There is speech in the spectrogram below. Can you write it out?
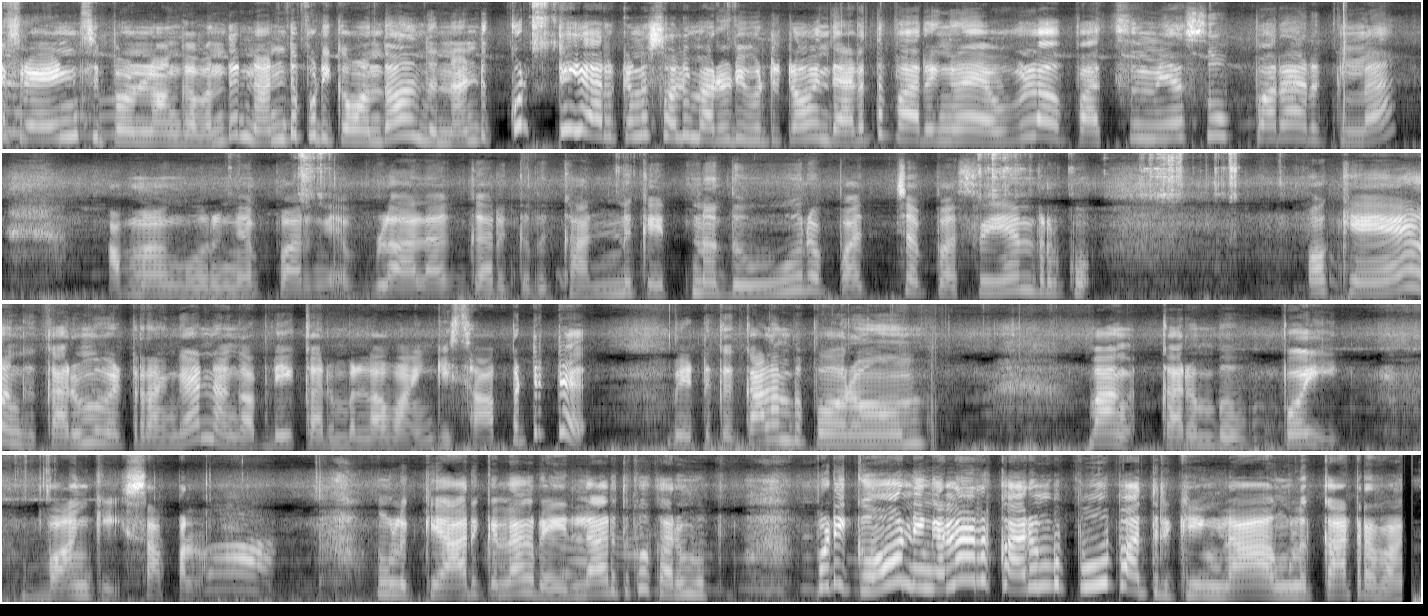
ஹாய் ஃப்ரெண்ட்ஸ் இப்போ நாங்கள் வந்து நண்டு பிடிக்க வந்தோம் அந்த நண்டு குட்டியாக இருக்குன்னு சொல்லி மறுபடியும் விட்டுட்டோம். இந்த இடத்த பாருங்களேன் எவ்வளோ பசுமையாக சூப்பராக இருக்குல்ல? அம்மா அங்கே ஊருங்க பாருங்கள் எவ்வளோ அழகாக இருக்குது. கண்ணு கெட்டின தூரம் பச்சை பசேன்னு இருக்கும். ஓகே அங்கே கரும்பு வெட்டுறாங்க. நாங்கள் அப்படியே கரும்பெல்லாம் வாங்கி சாப்பிட்டுட்டு வீட்டுக்கு கிளம்ப போகிறோம் வாங்க கரும்பு போய் வாங்கி சாப்பிட்லாம். உங்களுக்கு யாருக்கெல்லாம் எல்லாத்துக்கும் கரும்பு பிடிக்கும். நீங்கள் எல்லாரும் கரும்பு பூ பார்த்துருக்கீங்களா? உங்களுக்கு காட்டுறவாங்க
